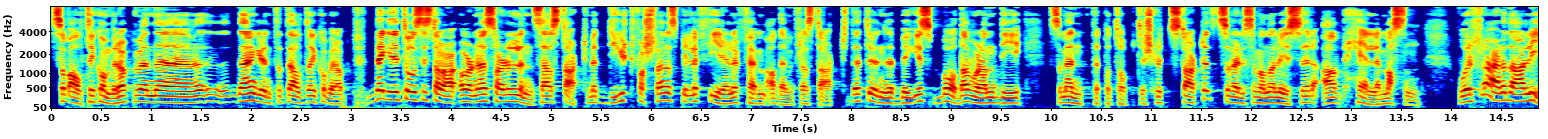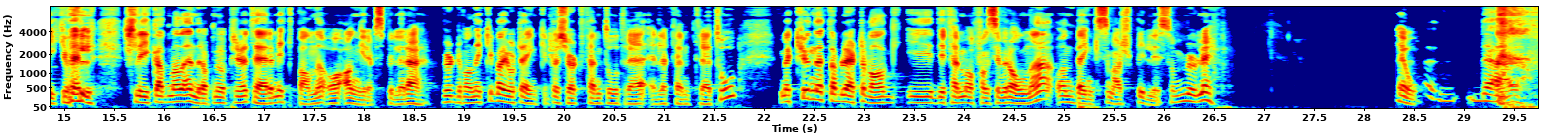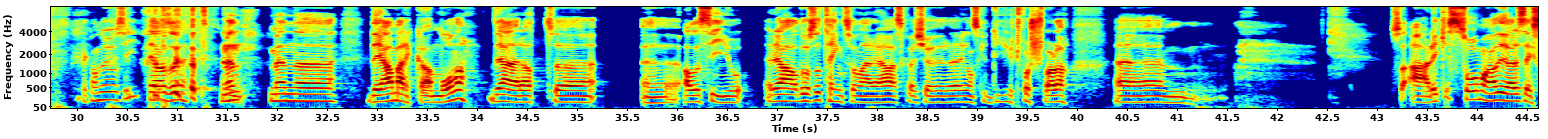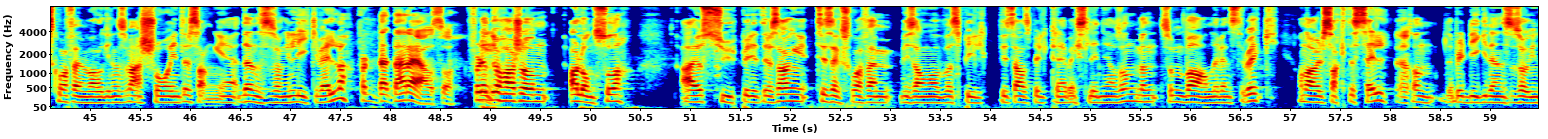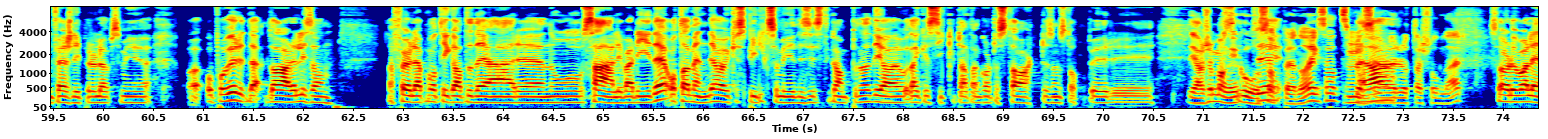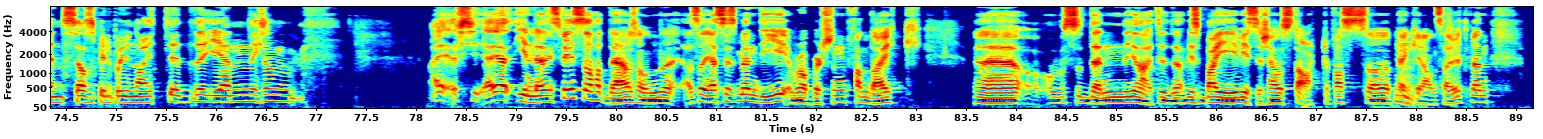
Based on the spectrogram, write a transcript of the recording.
Som alltid kommer opp, men eh, det er en grunn til at det alltid kommer opp. Begge de to siste årene så har det lønnet seg å starte med et dyrt forsvar og spille fire eller fem av dem fra start. Dette underbygges både av hvordan de som endte på topp til slutt startet, så vel som analyser av hele massen. Hvorfor er det da likevel slik at man ender opp med å prioritere midtbane og angrepsspillere? Burde man ikke bare gjort det enkelt og kjørt 5-2-3 eller 5-3-2, med kun etablerte valg i de fem offensive rollene og en benk som er så billig som mulig? Jo. Det, er, det kan du jo si. Ja, altså, men men eh, det jeg har merka nå, da, det er at eh, eh, alle sier jo Eller jeg hadde også tenkt sånn her, jeg skal kjøre ganske dyrt forsvar, da. Uh, så er det ikke så mange av de der 6,5-valgene som er så interessante denne sesongen likevel, da. For der, der er jeg også. Fordi du har sånn Alonso, da. Er jo superinteressant til 6,5 hvis han hadde spilt Hvis jeg hadde spilt trebeckslinje og sånn, men som vanlig venstreback. Han har vel sagt det selv. Ja. Sånn, det blir digg denne sesongen, for jeg slipper å løpe så mye oppover. Da, da er det sånn Da føler jeg på en måte ikke at det er noe særlig verdi i det. Otamendi har jo ikke spilt så mye de siste kampene. De har jo, det er ikke sikkert at han kommer til å starte som stopper. De har så mange gode stoppere nå, ikke sant? Ja. Spesiell rotasjon der. Så har du Valencia som spiller på United igjen, liksom. Nei, innledningsvis så hadde jeg jo sånn Altså, jeg syns Mendy, Robertson, van Dijk og så den United Hvis Bailly viser seg å starte fast, så peker han seg ut. Men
